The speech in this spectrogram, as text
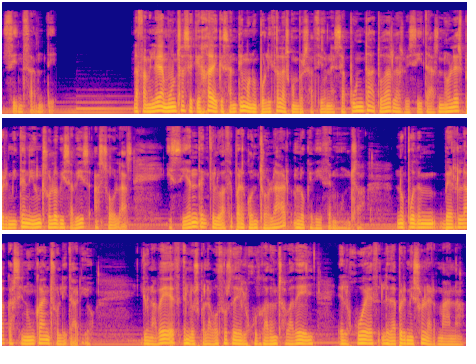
sin Santi. La familia de Munsa se queja de que Santi monopoliza las conversaciones, se apunta a todas las visitas, no les permite ni un solo vis a vis a solas y sienten que lo hace para controlar lo que dice Munsa. No pueden verla casi nunca en solitario. Y una vez, en los calabozos del juzgado en Sabadell, el juez le da permiso a la hermana.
